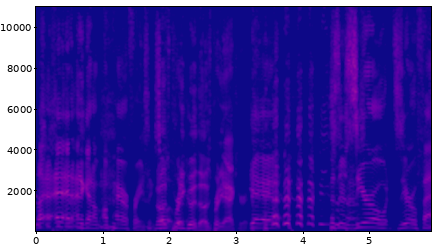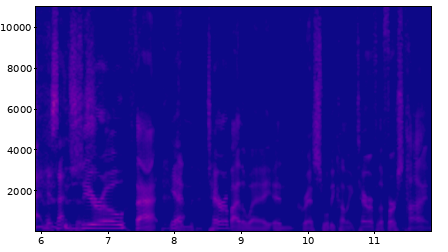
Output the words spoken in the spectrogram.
like, and, and- and again, I'm, I'm paraphrasing. No, so, it's pretty good though. It's pretty accurate. Yeah, yeah, yeah. Because there's best. zero zero fat in his sentences. Zero fat. Yeah. And Tara, by the way, and Chris will be coming. Tara, for the first time,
